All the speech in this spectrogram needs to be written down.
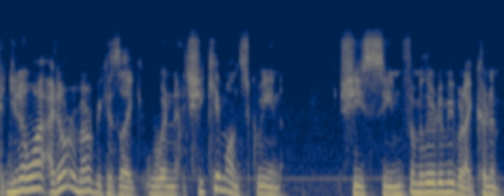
you know what? I don't remember because like when she came on screen, she seemed familiar to me, but I couldn't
